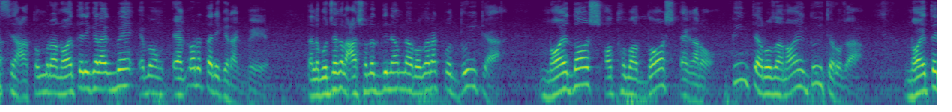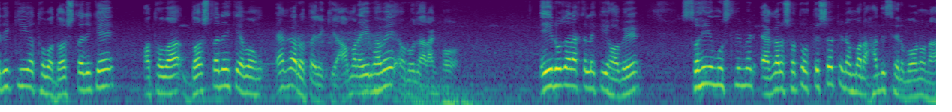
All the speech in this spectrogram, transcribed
আছে তোমরা নয় তারিখে রাখবে এবং এগারো তারিখে রাখবে। তাহলে বোঝা গেল আসলের দিনে আমরা রোজা রাখব দুইটা, নয় দশ অথবা দশ এগারো। তিনটা রোজা নয়, দুইটা রোজা। নয় তারিখে অথবা দশ তারিখে অথবা দশ তারিখে এবং এগারো তারিখে আমরা এইভাবে রোজা রাখব। এই রোজা রাখলে কি হবে? সহি মুসলিমের এগারো শত তেষট্টি নম্বর হাদিসের বর্ণনা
